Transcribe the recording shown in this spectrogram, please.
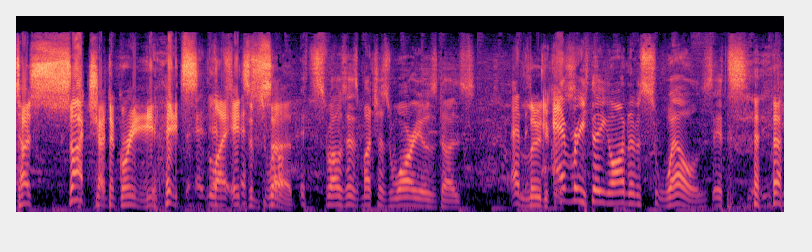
to such a degree. It's It- like it's, it swell- absurd. it swells as much as Wario's does. And Ludicrous. everything on him swells. It's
